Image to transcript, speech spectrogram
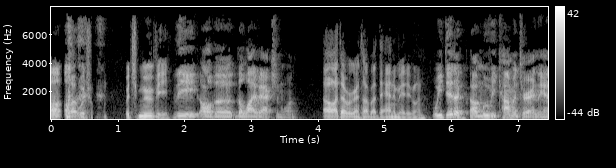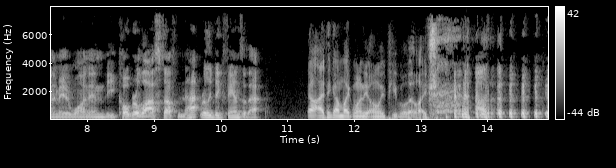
Uh, What, which one? Which movie? the oh the the live action one. Oh, I thought we were going to talk about the animated one. We did a, a movie commentary on the animated one, and the Cobra-La stuff. Not really big fans of that. Yeah, I think I'm like one of the only people that likes.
